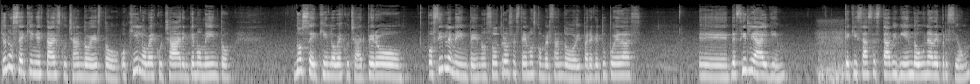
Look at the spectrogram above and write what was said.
Yo no sé quién está escuchando esto o quién lo va a escuchar, en qué momento. No sé quién lo va a escuchar, pero posiblemente nosotros estemos conversando hoy para que tú puedas eh, decirle a alguien que quizás está viviendo una depresión,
